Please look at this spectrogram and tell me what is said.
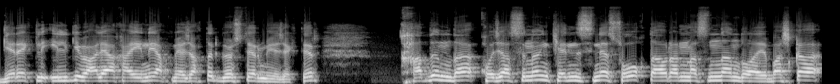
gerekli ilgi ve alakayı ne yapmayacaktır? Göstermeyecektir. Kadın da kocasının kendisine soğuk davranmasından dolayı başka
